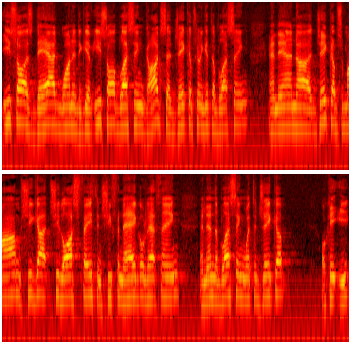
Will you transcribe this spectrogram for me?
Esau's dad wanted to give Esau a blessing. God said Jacob's going to get the blessing. And then uh, Jacob's mom, she got she lost faith and she finagled that thing. And then the blessing went to Jacob. Okay,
